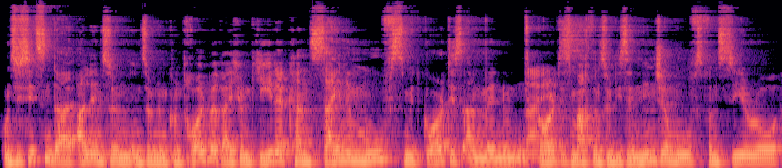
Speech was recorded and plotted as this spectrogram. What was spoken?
Und sie sitzen da alle in so, einem- in so einem Kontrollbereich und jeder kann seine Moves mit Gortys anwenden. Und Nice. Gortys macht dann so diese Ninja-Moves von Zero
